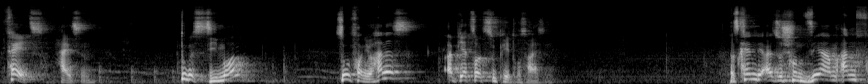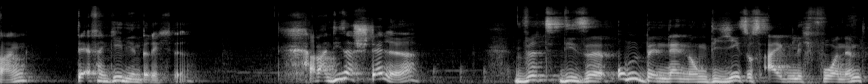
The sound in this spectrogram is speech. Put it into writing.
Fels heißen. Du bist Simon, Sohn von Johannes, ab jetzt sollst du Petrus heißen. Das kennen wir also schon sehr am Anfang der Evangelienberichte. Aber an dieser Stelle wird diese Umbenennung, die Jesus eigentlich vornimmt,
